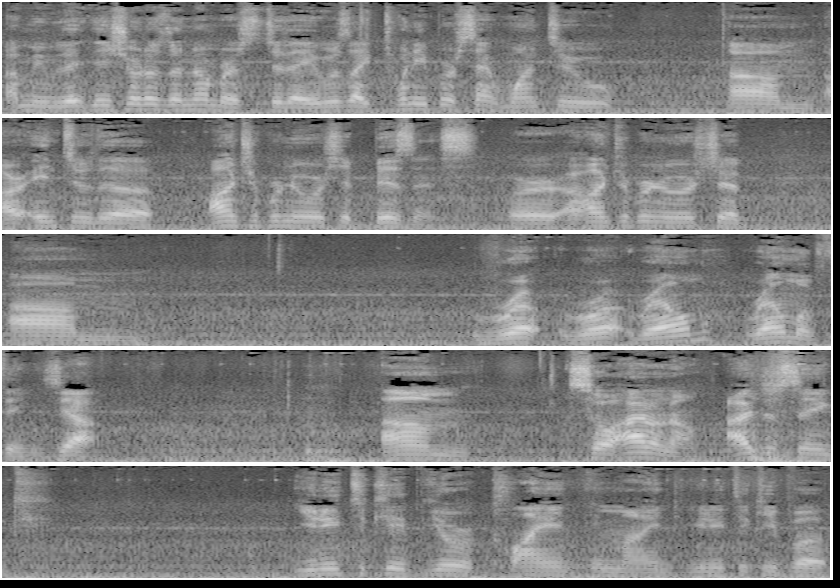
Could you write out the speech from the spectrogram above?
I mean, they showed us the numbers today. It was like 20% want to, um, are into the entrepreneurship business or entrepreneurship um, re- re- realm, realm of things. Yeah. Um, so I don't know. I just think you need to keep your client in mind. You need to keep a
